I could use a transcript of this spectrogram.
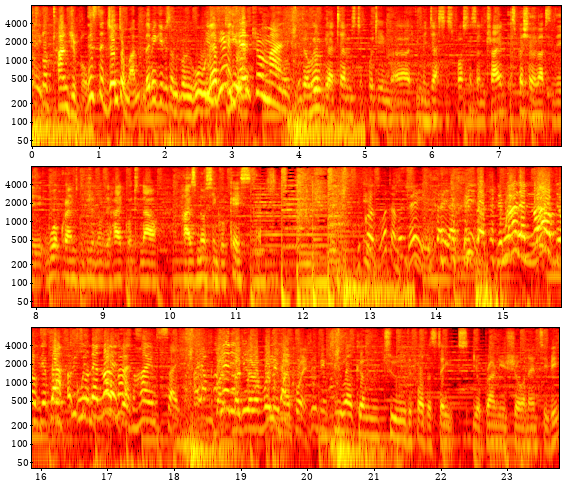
It's not tangible. This is a gentleman, let me give you some info, who Is left he a here. gentleman? There will be attempts to put him uh, in the justice process and tried, especially that the War Crimes Division of the High Court now has no single case. Because what I'm saying is that The with the man knowledge loved of the sa- Constitution with the so knowledge much. of hindsight, I am But, telling but you, you're avoiding my point. Good evening to you. Welcome to The Fourth Estate, your brand new show on NTV.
